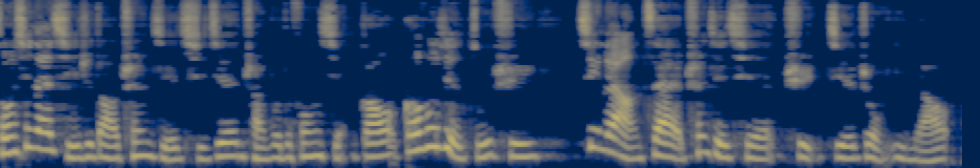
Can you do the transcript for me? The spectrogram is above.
从现在起直到春节期间，传播的风险高，高风险族群尽量在春节前去接种疫苗。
